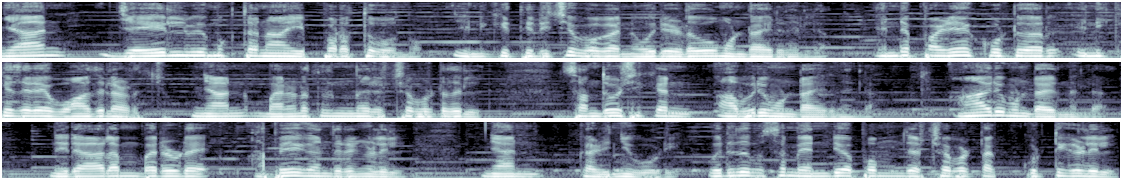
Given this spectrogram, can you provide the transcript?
ഞാൻ ജയിൽ വിമുക്തനായി പുറത്തു വന്നു. എനിക്ക് തിരിച്ചു പോകാൻ ഒരിടവും ഉണ്ടായിരുന്നില്ല എന്റെ പഴയ കൂട്ടുകാർ എനിക്കെതിരെ വാതിലടച്ചു. ഞാൻ മരണത്തിൽ നിന്ന് രക്ഷപ്പെട്ടതിൽ സന്തോഷിക്കാൻ അവരും ഉണ്ടായിരുന്നില്ല ആരും ഉണ്ടായിരുന്നില്ല. നിരാലംബരുടെ അഭയകേന്ദ്രങ്ങളിൽ ഞാൻ കഴിഞ്ഞുകൂടി. ഒരു ദിവസം എന്റെ ഒപ്പം രക്ഷപ്പെട്ട കുട്ടികളിൽ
